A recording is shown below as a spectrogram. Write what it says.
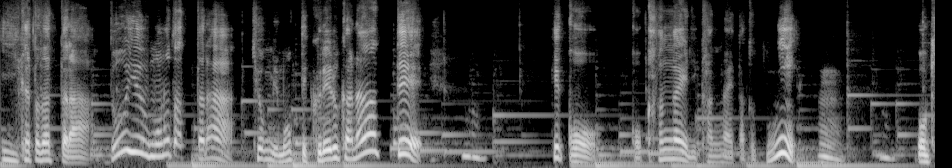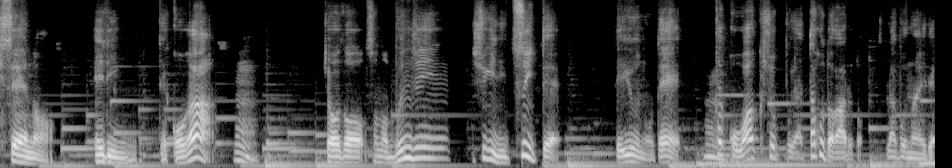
言い方だったら、どういうものだったら興味持ってくれるかなってうん結構こう考えに考えた時にうん。5期生のエリンって子がうん。ちょうどその文人主義についてっていうのでうん過去ワークショップやったことがあるとラボ内で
